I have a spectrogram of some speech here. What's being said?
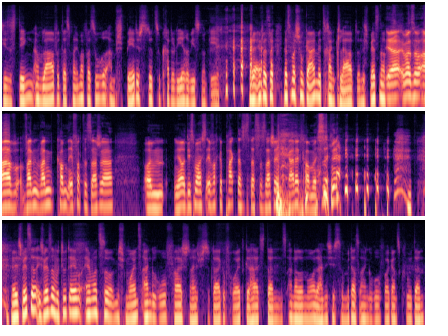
dieses Ding am Lave, dass man immer versuche, am spätesten zu gratulieren, wie es nur geht. Oder einfach so, dass man schon gar nicht mehr dran klappt. Und ich weiß noch. Ja, immer so, ah, wann, wann kommt einfach das Sascha und ja, diesmal ist es einfach gepackt, dass, dass das Sascha einfach gar nicht kommen ist. ja, ich weiß noch, ich wo du da immer so mich morgens angerufen hast, dann habe ich mich total gefreut gehabt. Dann das andere Mal, da habe ich dich so mittags angerufen, war ganz cool. Dann,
